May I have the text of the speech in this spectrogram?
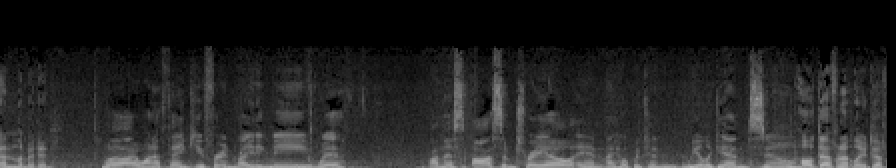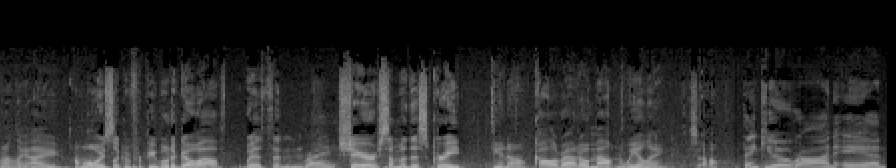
unlimited. Well, I want to thank you for inviting me with on this awesome trail, and I hope we can wheel again soon. Oh, definitely, definitely. I I'm always looking for people to go out with and Right. share some of this great, you know, Colorado mountain wheeling. So Thank you, Ron, and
